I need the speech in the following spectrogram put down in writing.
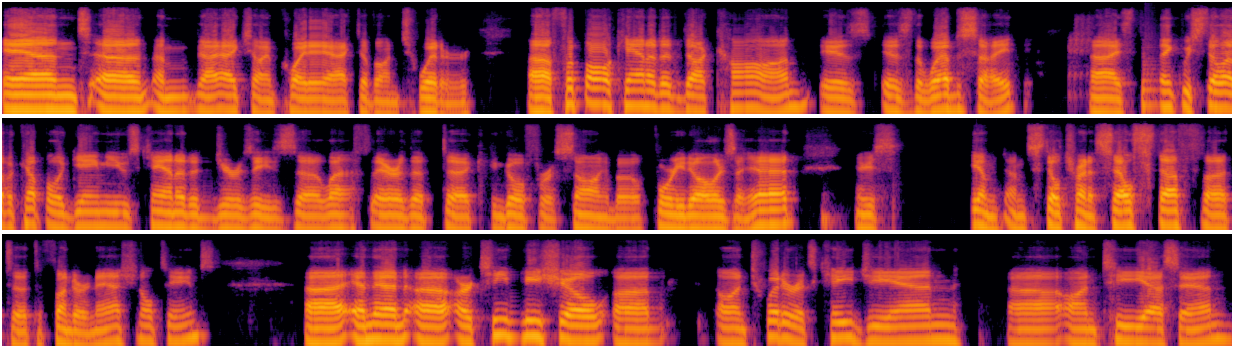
And uh, I'm actually I'm quite active on Twitter. Uh, footballcanada.com is is the website, I think we still have a couple of game use Canada jerseys uh, left there that uh, can go for a song about forty dollars a head. I'm, I'm still trying to sell stuff uh, to, to fund our national teams. Uh, and then uh, our TV show uh, on Twitter, it's KGN on TSN,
